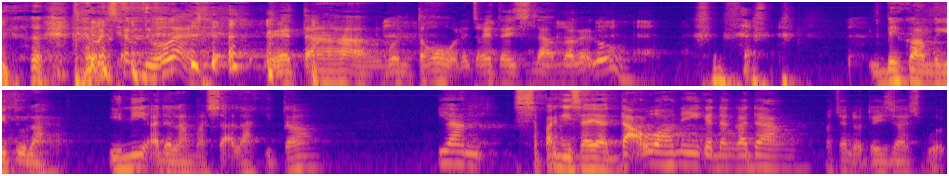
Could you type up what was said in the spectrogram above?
macam tu kan. Kata hang pun teruk nak cerita Islam lah kat aku. Lebih kurang begitulah. Ini adalah masalah kita yang sepagi saya dakwah ni kadang-kadang macam Dr. Izzah sebut.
